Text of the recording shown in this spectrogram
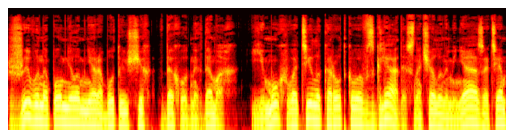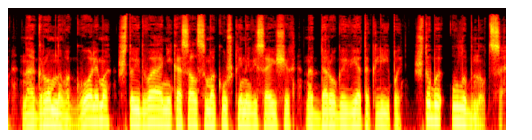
живо напомнила мне работающих в доходных домах. Ему хватило короткого взгляда сначала на меня, а затем на огромного голема, что едва не касался макушкой нависающих над дорогой веток липы, чтобы улыбнуться.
